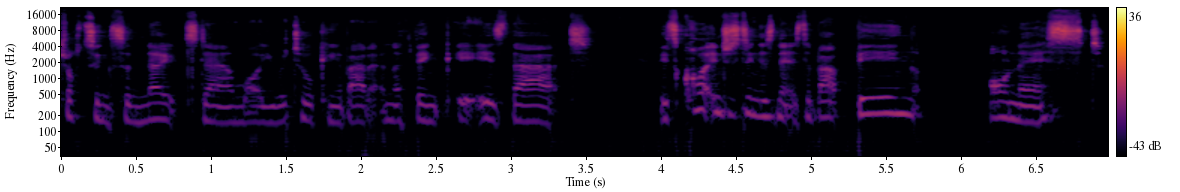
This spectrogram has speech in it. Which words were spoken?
jotting some notes down while you were talking about it, and I think it is that it's quite interesting, isn't it? It's about being honest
